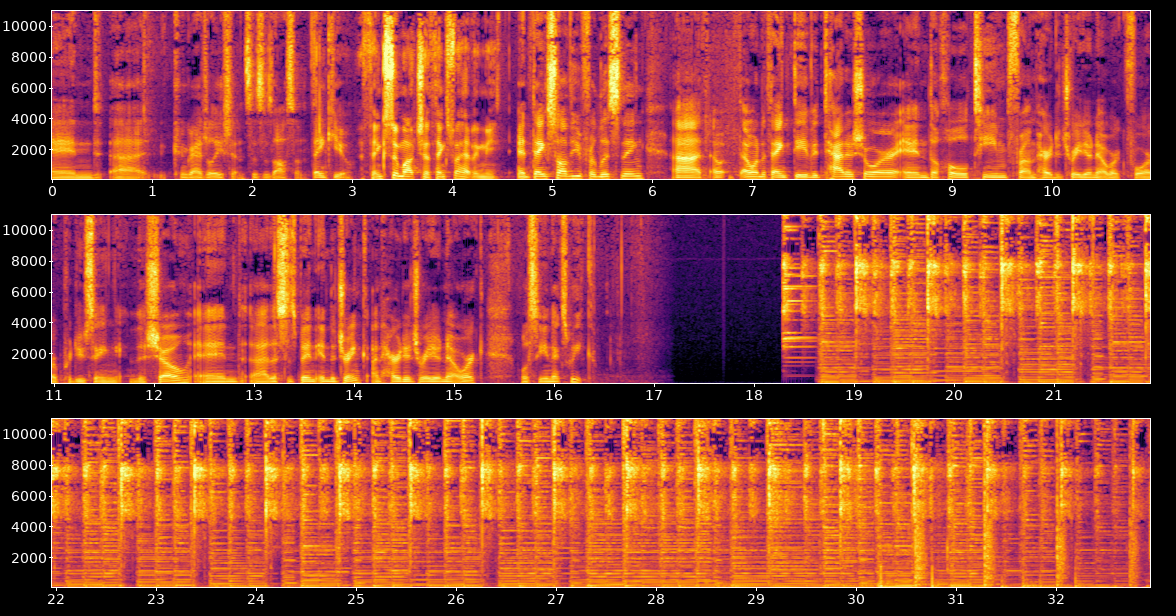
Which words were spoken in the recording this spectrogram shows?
and uh, congratulations. This is awesome. Thank you. Thanks so much, and thanks for having me. And thanks to all of you for listening. Uh, I, I want to thank David Tadashore and the whole team from Heritage Radio Network for producing the show. And uh, this has been In the Drink on Heritage Radio Network. We'll see you next week.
